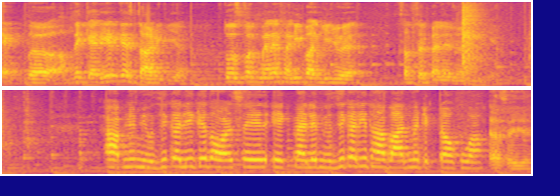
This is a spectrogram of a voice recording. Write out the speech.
अपने कैरियर का स्टार्ट किया तो उस वक्त मैंने फनी पालकी जो है सबसे पहले ज्वाइन किया आपने म्यूजिकली के दौर से एक पहले म्यूजिकली था बाद में टिकटॉक हुआ। ऐसा ही है।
